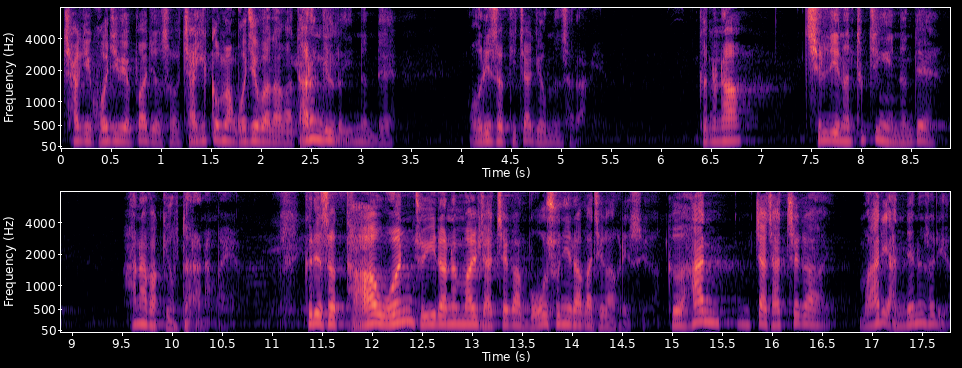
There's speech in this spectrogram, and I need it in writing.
자기 고집에 빠져서 자기 것만 고집하다가 다른 길도 있는데 어리석기 짝이 없는 사람이에요. 그러나 진리는 특징이 있는데 하나밖에 없다라는 거예요. 그래서 다원주의라는 말 자체가 모순이라고 제가 그랬어요. 그 한자 자체가 말이 안 되는 소리예요.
